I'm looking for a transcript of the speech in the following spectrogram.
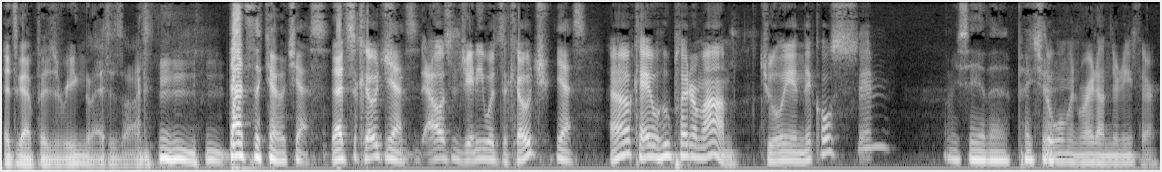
it's got to put his reading glasses on. That's the coach. Yes, That's the coach. Yes. Allison Janney was the coach. yes. Okay, well, who played her mom? Julianne Nicholson. Let me see the It's picture. the woman right underneath her.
